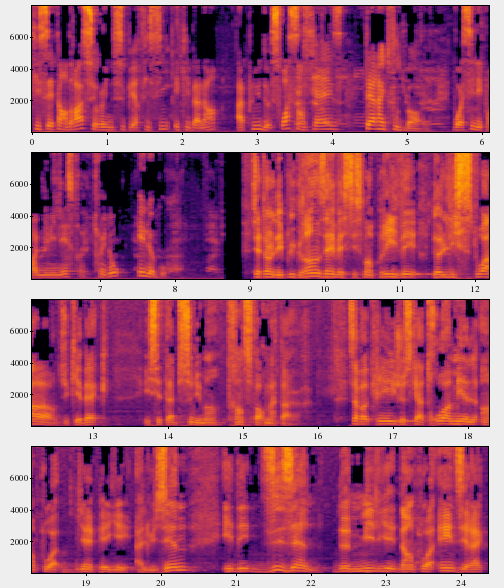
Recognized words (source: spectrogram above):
qui s'étendra sur une superficie équivalente à plus de 75 terrains de football. Voici les premiers ministres Trudeau et Legault. C'est un des plus grands investissements privés de l'histoire du Québec et c'est absolument transformateur. Ça va créer jusqu'à 3 000 emplois bien payés à l'usine et des dizaines de milliers d'emplois indirects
